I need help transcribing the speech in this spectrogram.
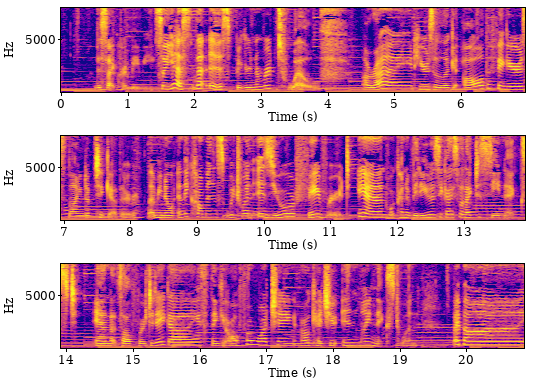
the side crybaby. So yes, that is figure number 12. Alright, here's a look at all the figures lined up together. Let me know in the comments which one is your favorite and what kind of videos you guys would like to see next. And that's all for today guys. Thank you all for watching. I'll catch you in my next one. Bye bye!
